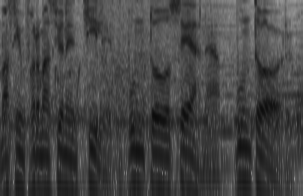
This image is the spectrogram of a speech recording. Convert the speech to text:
Más información en chile.oceana.org.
